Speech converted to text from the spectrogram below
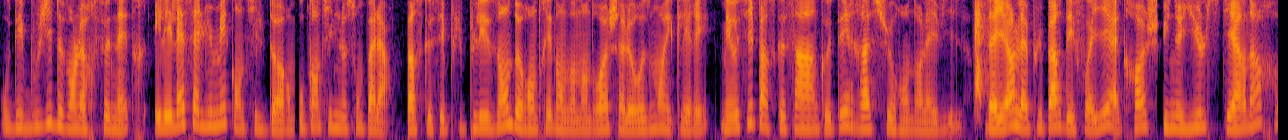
ou des bougies devant leurs fenêtres et les laissent allumer quand ils dorment ou quand ils ne sont pas là, parce que c'est plus plaisant de rentrer dans un endroit chaleureusement éclairé, mais aussi parce que ça a un côté rassurant dans la ville. D'ailleurs, la plupart des foyers accrochent une Julstjerner,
